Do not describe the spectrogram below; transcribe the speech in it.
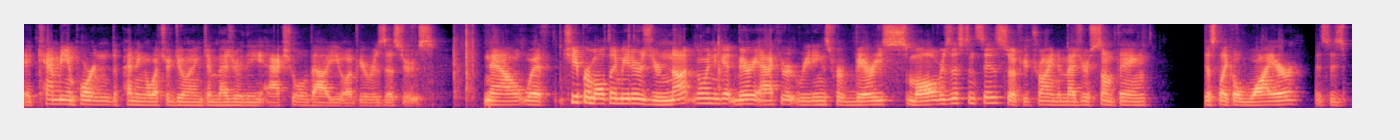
it can be important, depending on what you're doing, to measure the actual value of your resistors. Now, with cheaper multimeters, you're not going to get very accurate readings for very small resistances. So if you're trying to measure something just like a wire, this is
